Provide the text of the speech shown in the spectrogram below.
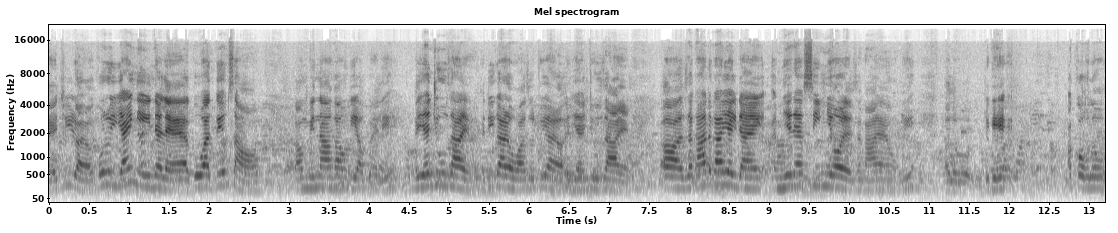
ရဲ့ကြီးတော့အကိုတို့ရိုက်နေနေလည်းအကိုကတရုပ်ဆောင်ကောင်းမင်းသားကောင်းတယောက်ပဲလေအရန်ကြိုးစားတယ်အဓိကတော့ဟွာဆိုတွေ့ရတော့အရန်ကြိုးစားတယ်အာစကားတကားရိုက်တိုင်းအမြင်နဲ့စီးမျောတယ်စကားတိုင်းကိုလေအဲ့လိုတကယ်အကုန်လုံး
